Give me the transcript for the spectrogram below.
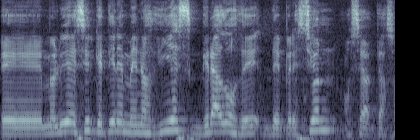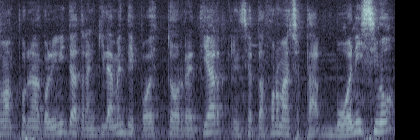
Eh, me olvidé decir que tiene menos 10 grados de, presión. O sea, te asomas por una colinita tranquilamente y podés torretear. En cierta forma, eso está buenísimo.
